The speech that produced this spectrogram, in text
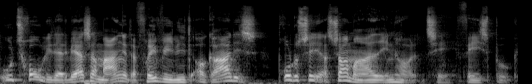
Utroligt, at vi er så mange, der frivilligt og gratis producerer så meget indhold til Facebook.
